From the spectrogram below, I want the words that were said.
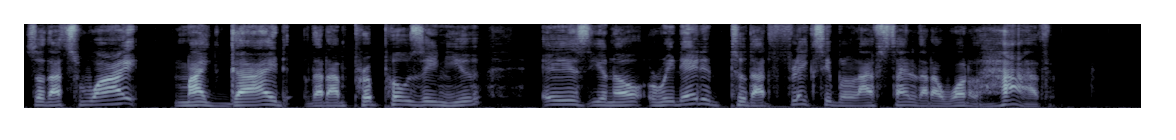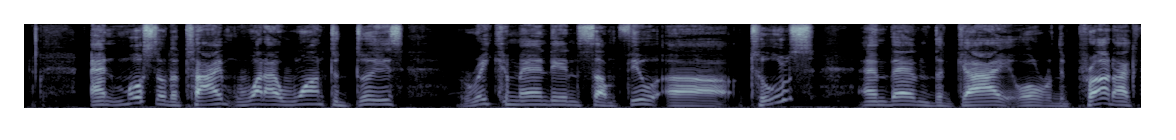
So that's why my guide that i'm proposing you is you know related to that flexible lifestyle that i want to have. And most of the time what i want to do is recommending some few uh, tools and then the guy or the product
